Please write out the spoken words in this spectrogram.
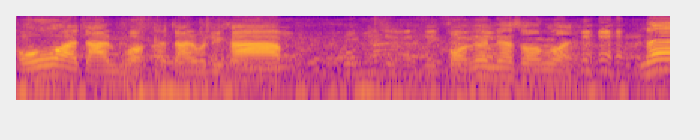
โอ้อาจารย์พออาจารย์สวัสดีครับ ผมมีแต่งแต่งขอเงินแน่ซองหน่อย แน่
